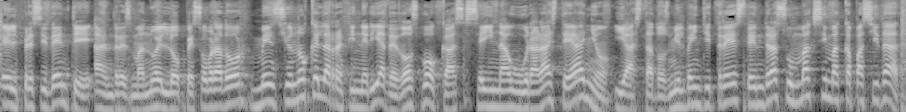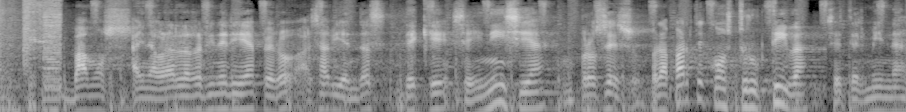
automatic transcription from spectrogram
El presidente Andrés Manuel López Obrador mencionó que la refinería de Dos Bocas se inaugurará este año y hasta 2023 tendrá su máxima capacidad vamos a inaugurar la refinería, pero a sabiendas de que se inicia un proceso. Pero la parte constructiva se termina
